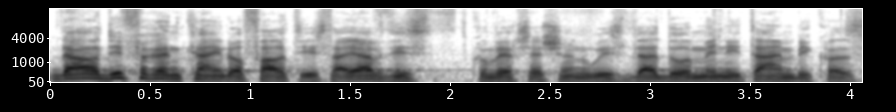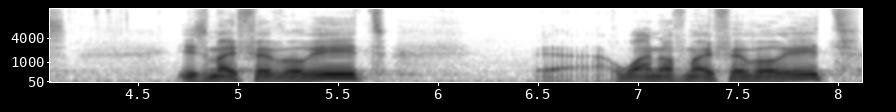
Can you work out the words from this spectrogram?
There are different kind of artists. I have this conversation with Dado many times because he's my favorite, uh, one of my favorite,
